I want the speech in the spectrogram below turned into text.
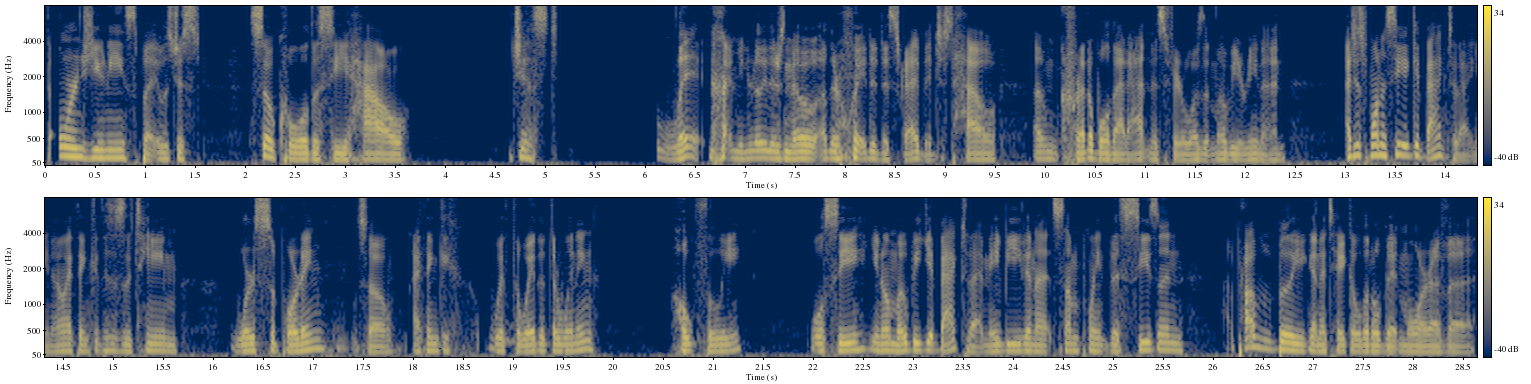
the orange unis, but it was just so cool to see how just lit. I mean, really, there's no other way to describe it. Just how incredible that atmosphere was at Moby Arena, and I just want to see it get back to that. You know, I think this is a team worth supporting. So I think with the way that they're winning, hopefully we'll see, you know, Moby get back to that. Maybe even at some point this season, uh, probably going to take a little bit more of a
